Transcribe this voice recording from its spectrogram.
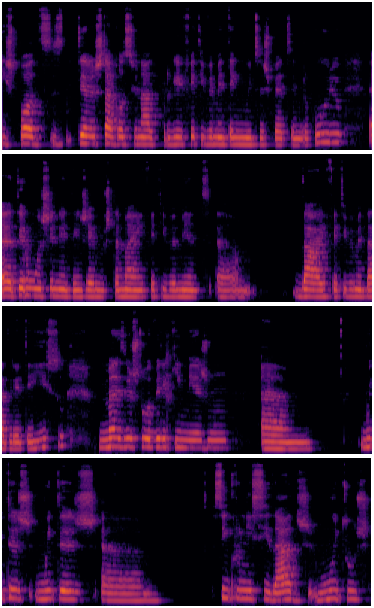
isto pode ter, estar relacionado porque efetivamente tem muitos aspectos em Mercúrio, uh, ter um ascendente em Gêmeos também efetivamente um, dá efetivamente à direita a isso, mas eu estou a ver aqui mesmo um, muitas, muitas um, sincronicidades, muitos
